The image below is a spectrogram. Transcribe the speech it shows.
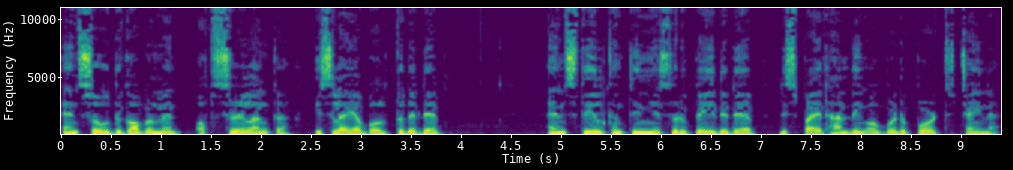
and so the government of Sri Lanka is liable to the debt and still continues to repay the debt despite handing over the port to China.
